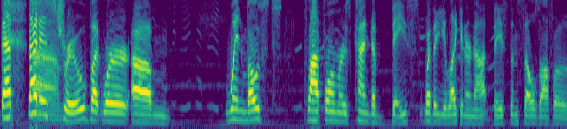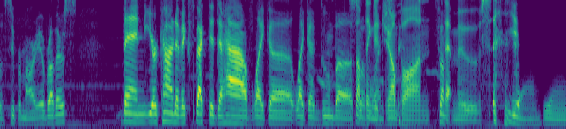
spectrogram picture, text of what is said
that's that is Um, true. But we're um, when most platformers kind of base, whether you like it or not, base themselves off of Super Mario Brothers, then you're kind of expected to have like a like a Goomba Something to jump on Some- that moves. Yeah, Yeah.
